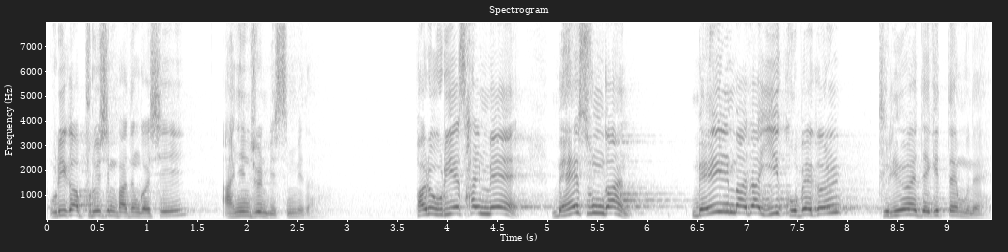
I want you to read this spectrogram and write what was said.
우리가 부르심 받은 것이 아닌 줄 믿습니다. 바로 우리의 삶의 매 순간, 매일마다 이 고백을 드려야 되기 때문에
